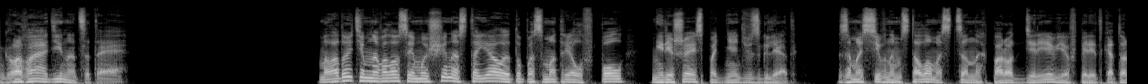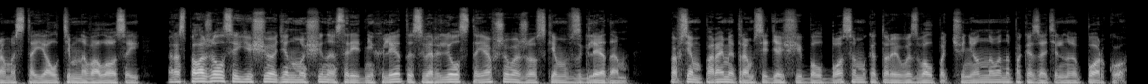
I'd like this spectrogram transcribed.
Глава 11 Молодой темноволосый мужчина стоял и тупо смотрел в пол, не решаясь поднять взгляд. За массивным столом из ценных пород деревьев, перед которым и стоял темноволосый, расположился еще один мужчина средних лет и сверлил стоявшего жестким взглядом. По всем параметрам сидящий был боссом, который вызвал подчиненного на показательную порку.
